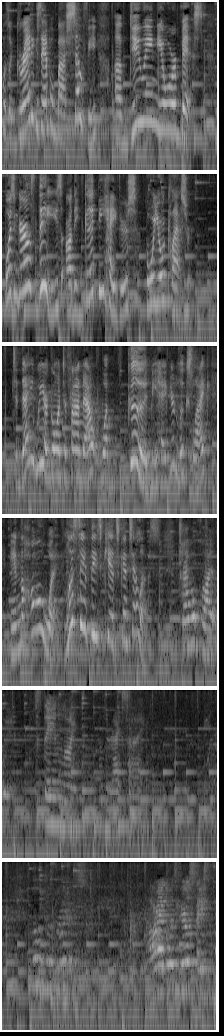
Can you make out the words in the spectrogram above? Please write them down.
Was a great example by Sophie of doing your best. Boys and girls, these are the good behaviors for your classroom. Today we are going to find out what good behavior looks like in the hallway. Let's see if these kids can tell us. Travel quietly. Stay in line on the right side. Lily, go do this. All right, boys and girls, face the front.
